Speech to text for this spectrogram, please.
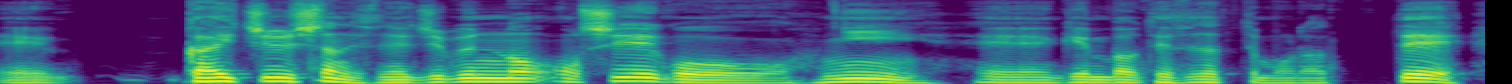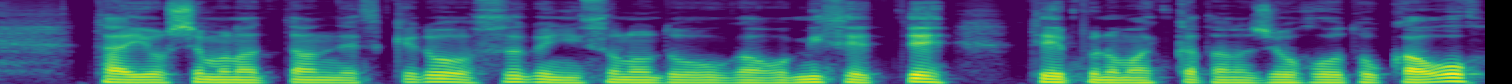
えー外注したんですね。自分の教え子に、え現場を手伝ってもらって、対応してもらったんですけど、すぐにその動画を見せて、テープの巻き方の情報とかを、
